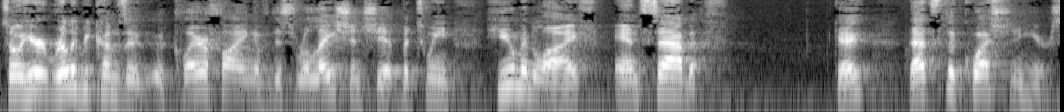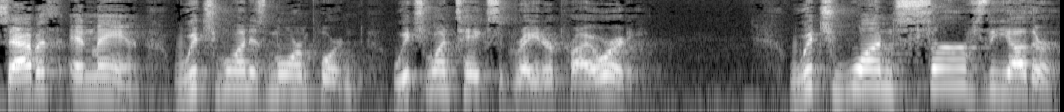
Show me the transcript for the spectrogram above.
So here it really becomes a, a clarifying of this relationship between human life and Sabbath. Okay? That's the question here. Sabbath and man. Which one is more important? Which one takes a greater priority? Which one serves the other?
